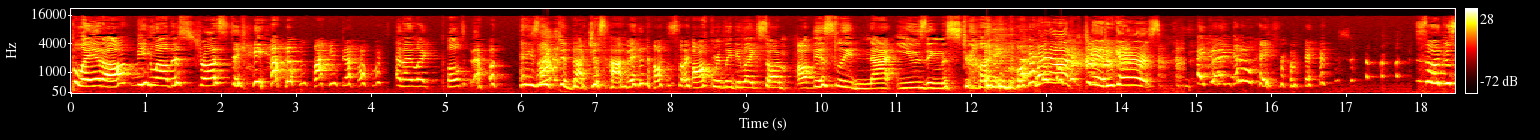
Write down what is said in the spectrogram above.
play it off. Meanwhile, this straw's sticking out of my nose. And I like pulled it out. And he's like, did that just happen? And I was like, awkwardly be like, so I'm obviously not using the straw anymore. Why not? Kid, who cares? I couldn't get away from it. So I'm just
